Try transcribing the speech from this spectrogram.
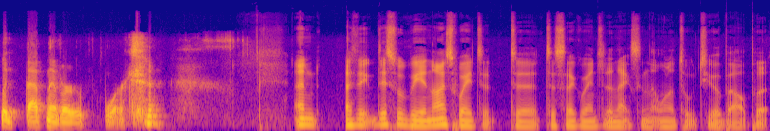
Like that never worked. and I think this would be a nice way to, to, to segue into the next thing that I want to talk to you about. But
